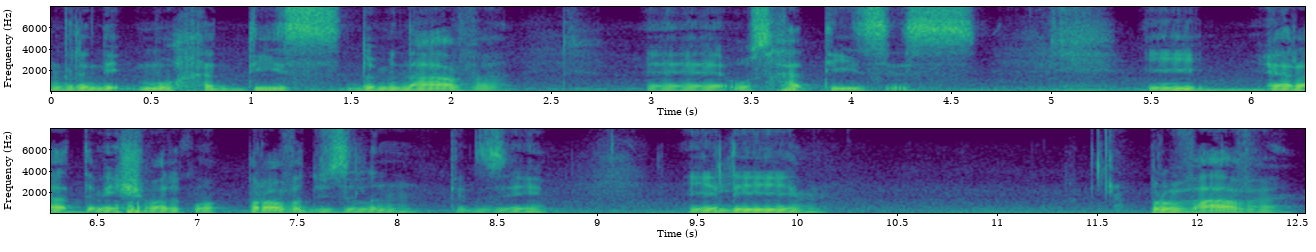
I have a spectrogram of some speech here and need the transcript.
um grande muhaddiz, dominava é, os hadizes e era também chamado como a prova do Islã, quer dizer, ele provava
